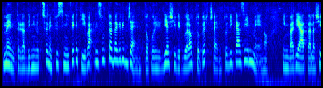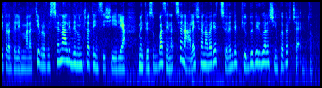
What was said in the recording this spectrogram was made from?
mentre la diminuzione più significativa risulta da Agrigento con il 10,8% di casi in meno. Invariata la cifra delle malattie professionali denunciate in Sicilia, mentre su base nazionale c'è una variazione del più 2,5%. 100%.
